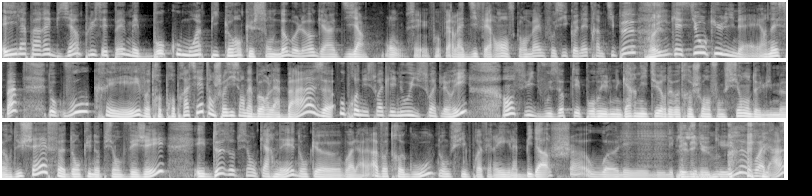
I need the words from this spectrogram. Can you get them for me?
et il apparaît bien plus épais mais beaucoup moins piquant que son homologue indien. Bon, il faut faire la différence quand même, il faut s'y connaître un petit peu. Question culinaire, n'est-ce pas? Donc, vous créez votre propre assiette en choisissant d'abord la base. Vous prenez soit les nouilles, soit le riz. Ensuite, vous optez pour une garniture de votre choix en fonction de l'humeur du chef, donc une option végé, et deux options carnées, donc euh, voilà, à votre goût. Donc, si vous préférez la bidache ou euh, les, les, petits légumes. voilà.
